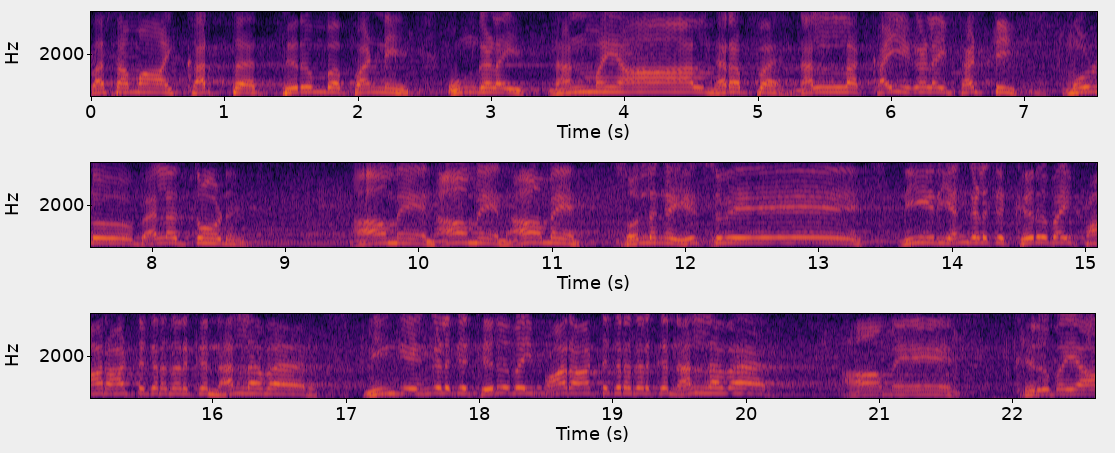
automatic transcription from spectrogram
வசமாய் கர்த்தர் திரும்ப பண்ணி உங்களை நன்மையால் நிரப்ப நல்ல கைகளை தட்டி முழு பலத்தோடு ஆமேன் ஆமேன் ஆமேன். சொல்லுங்க இயேசுவே நீர் எங்களுக்கு கிருபை பாராட்டுகிறதற்கு நல்லவர். நீங்க எங்களுக்கு கிருபை பாராட்டுகிறதற்கு நல்லவர். ஆமேன். கிருபையா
